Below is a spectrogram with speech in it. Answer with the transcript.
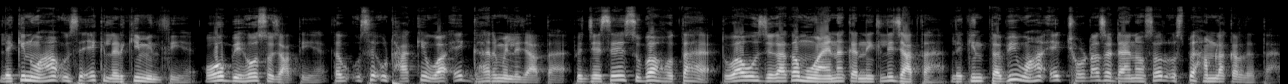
लेकिन वहाँ उसे एक लड़की मिलती है। वो बेहोश हो जाती है। तब उसे उठा के वह एक घर में ले जाता है। फिर जैसे सुबह होता है तो वह उस जगह का मुआयना करने के लिए जाता है। लेकिन तभी वहाँ एक छोटा सा डायनासोर उस पर हमला कर देता है।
